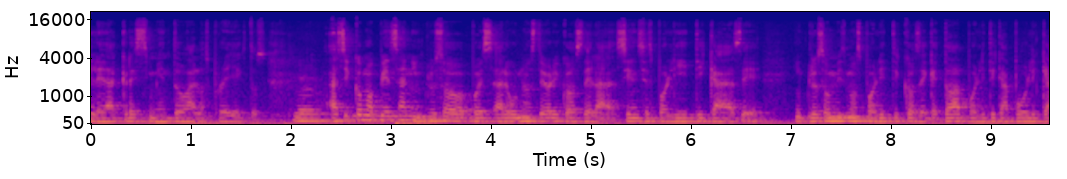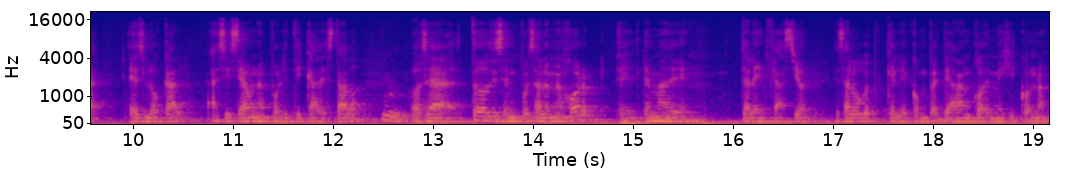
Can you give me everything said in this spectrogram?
le da crecimiento a los proyectos. Así como piensan incluso pues algunos teóricos de las ciencias políticas, de incluso mismos políticos de que toda política pública es local, así sea una política de Estado. Mm. O sea, todos dicen, pues a lo mejor el tema de, de la inflación es algo que le compete a Banco de México, ¿no?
